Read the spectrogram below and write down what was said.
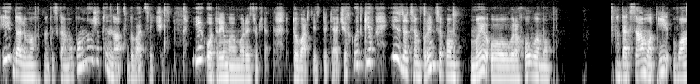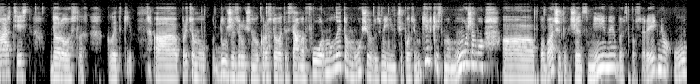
І далі ми натискаємо помножити на 26 і отримуємо результат. Тобто вартість дитячих квитків. І за цим принципом ми о, вираховуємо так само і вартість дорослих квитків. При цьому дуже зручно використовувати саме формули, тому що змінюючи потім кількість, ми можемо побачити вже зміни безпосередньо у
